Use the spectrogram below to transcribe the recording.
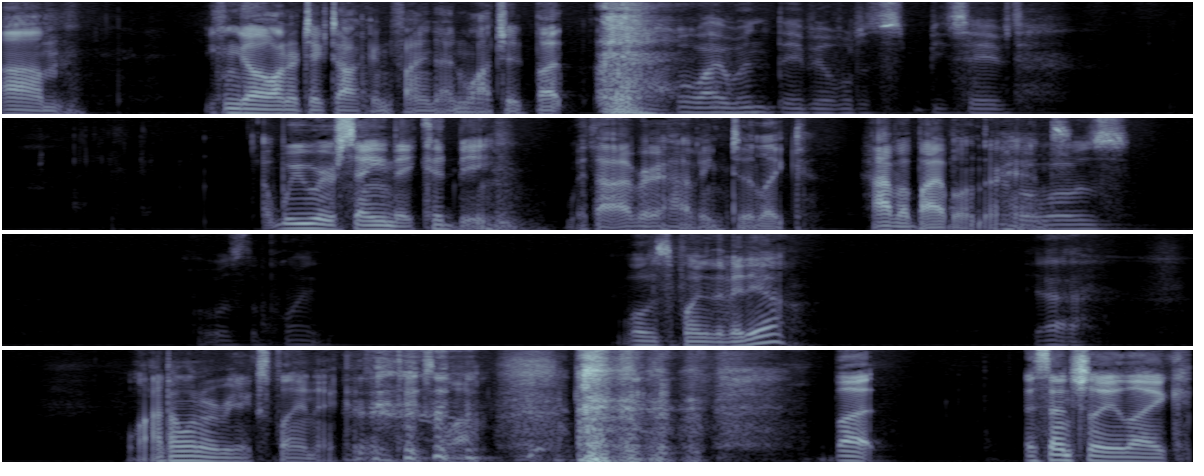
Um you can go on our TikTok and find that and watch it, but Well, why wouldn't they be able to be saved? we were saying they could be without ever having to like have a Bible in their hands. what was, what was the point? What was the point of the video? Yeah. Well, I don't want to re-explain it because it takes a while. but essentially, like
